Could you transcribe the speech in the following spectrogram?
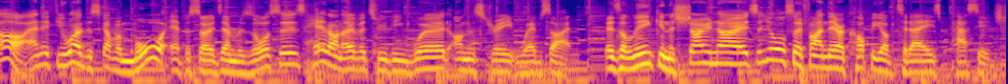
Oh, and if you want to discover more episodes and resources, head on over to the Word on the Street website. There's a link in the show notes, and you'll also find there a copy of today's passage.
